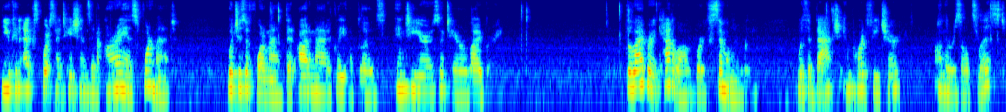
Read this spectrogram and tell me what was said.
You can export citations in RIS format, which is a format that automatically uploads into your Zotero library. The library catalog works similarly, with a batch import feature on the results list,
